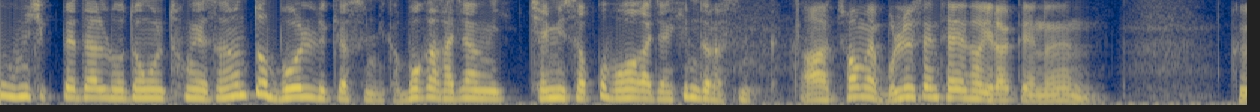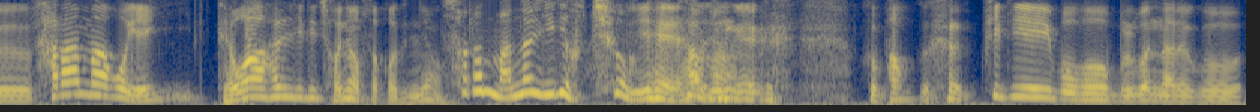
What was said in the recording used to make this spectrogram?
음식 배달 노동을 통해서는 또 뭘 느꼈습니까? 뭐가 가장 재밌었고 뭐가 가장 힘들었습니까? 아, 처음에 물류센터에서 일할 때는 그 사람하고 얘기, 대화할 일이 전혀 없었거든요. 사람 만날 일이 없죠. 예, 하루 종일 그, 그, 바- 그 PDA 보고 물건 나르고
